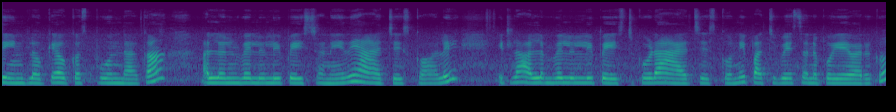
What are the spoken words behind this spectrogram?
దీంట్లోకి ఒక స్పూన్ దాకా అల్లం వెల్లుల్లి పేస్ట్ అనేది యాడ్ చేసుకోవాలి. ఇట్లా అల్లం వెల్లుల్లి పేస్ట్ కూడా యాడ్ చేసుకొని పచ్చి బేసన పోయే వరకు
